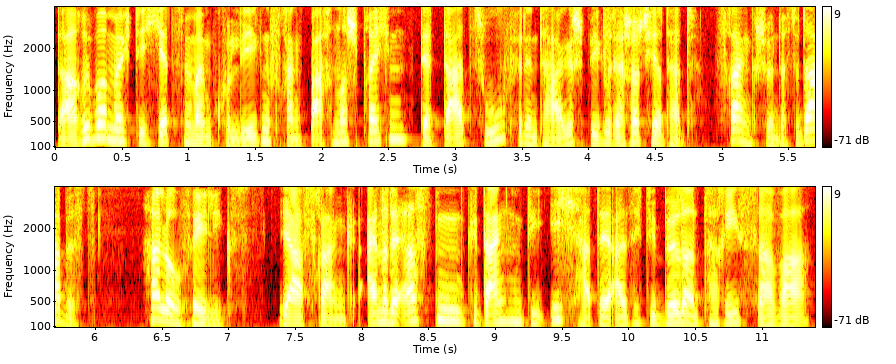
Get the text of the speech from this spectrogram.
Darüber möchte ich jetzt mit meinem Kollegen Frank Bachner sprechen, der dazu für den Tagesspiegel recherchiert hat. Frank, schön, dass du da bist. Hallo Felix. Ja, Frank, einer der ersten Gedanken, die ich hatte, als ich die Bilder in Paris sah, war,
